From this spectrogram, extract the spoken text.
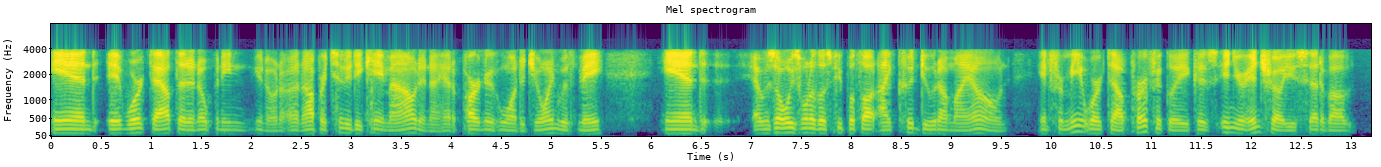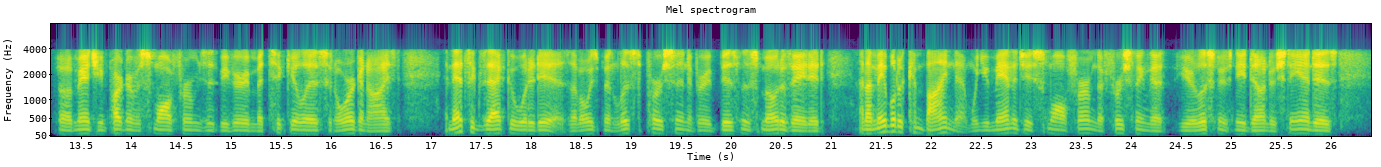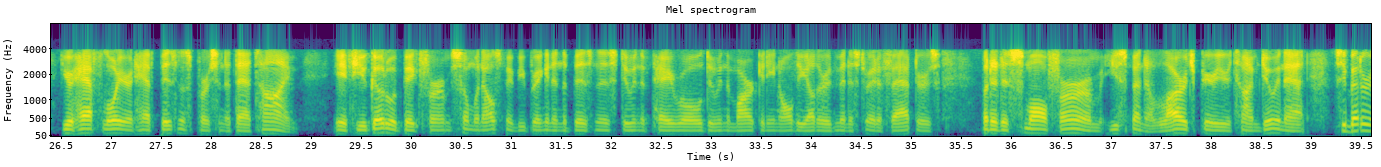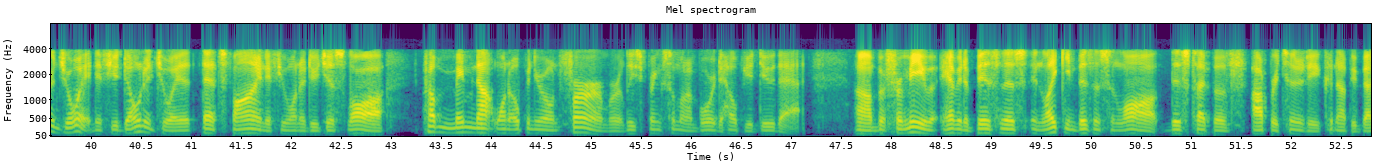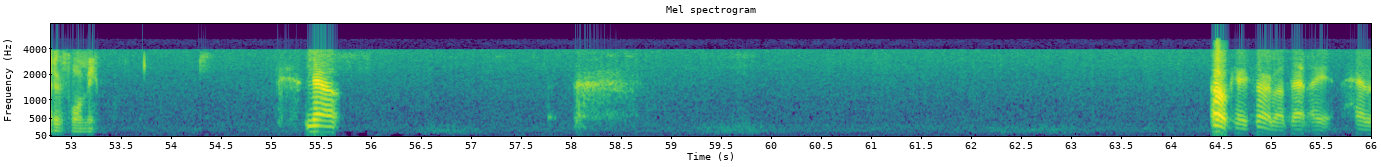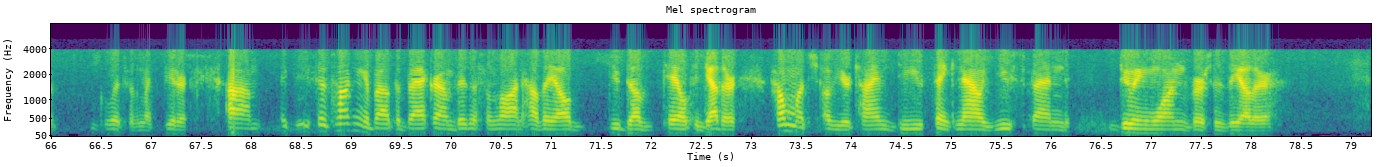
And it worked out that an opening you know an, an opportunity came out and I had a partner who wanted to join with me. And I was always one of those people thought I could do it on my own and for me it worked out perfectly because in your intro you said about uh, managing partner of a small firm is to be very meticulous and organized and that's exactly what it is. I've always been a list person and very business motivated, and I'm able to combine them. When you manage a small firm, the first thing that your listeners need to understand is you're half lawyer and half business person at that time. If you go to a big firm, someone else may be bringing in the business, doing the payroll, doing the marketing, all the other administrative factors. But at a small firm, you spend a large period of time doing that. So you better enjoy it. And if you don't enjoy it, that's fine if you want to do just law you probably may not want to open your own firm or at least bring someone on board to help you do that. Uh, but for me, having a business and liking business and law, this type of opportunity could not be better for me. Now, okay, sorry about that. I had a glitch with my computer. Um, so, talking about the background, business and law, and how they all do dovetail together how much of your time do you think now you spend doing one versus the other?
